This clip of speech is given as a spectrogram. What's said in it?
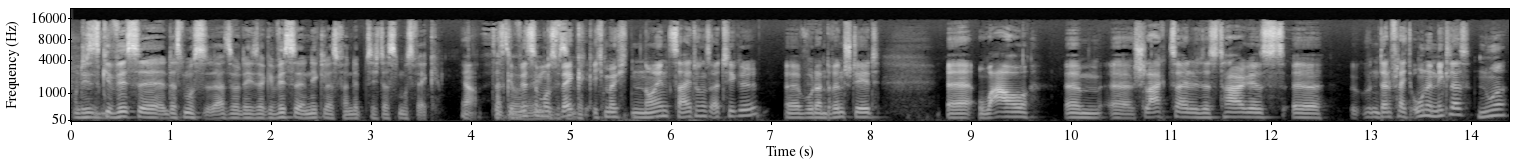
Und dieses gewisse, das muss, also dieser gewisse Niklas van Lipzig, das muss weg. Ja, das Also, Gewisse muss Gewisse weg. weg. Ich möchte einen neuen Zeitungsartikel, äh, wo dann drin steht, äh, wow, ähm, äh, Schlagzeile des Tages, äh, und dann vielleicht ohne Niklas, nur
